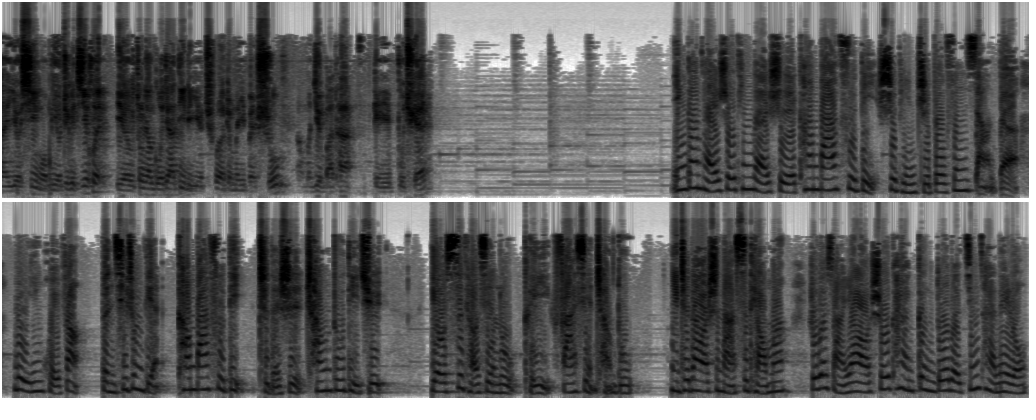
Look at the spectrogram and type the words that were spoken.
呃，有幸我们有这个机会，有中央国家地理也出了这么一本书，那我们就把它给补全。您刚才收听的是康巴腹地视频直播分享的录音回放，本期重点：康巴腹地指的是昌都地区。有四条线路可以发现昌都。你知道是哪四条吗？如果想要收看更多的精彩内容，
